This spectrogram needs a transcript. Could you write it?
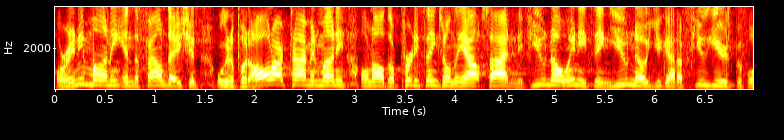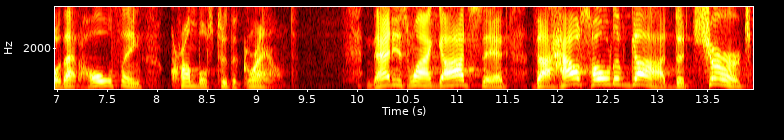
or any money in the foundation. We're going to put all our time and money on all the pretty things on the outside. And if you know anything, you know you got a few years before that whole thing crumbles to the ground. And that is why God said the household of God, the church,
